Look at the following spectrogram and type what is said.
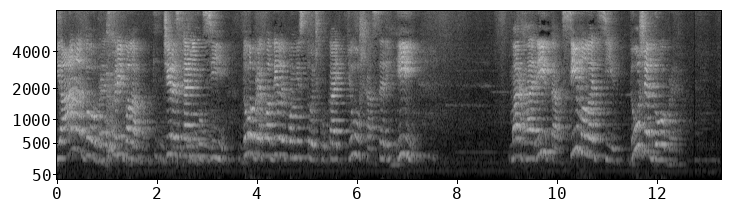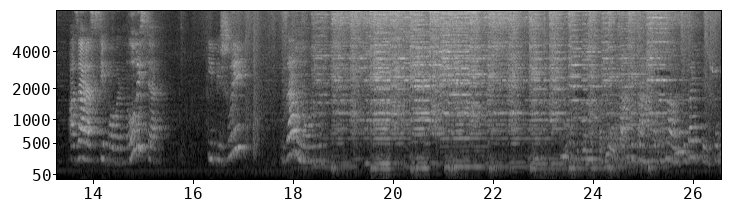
Діана добре стрибала через камінці, добре ходили по місточку Катюша, Сергій, Маргарита, всі молодці, дуже добре. А зараз всі повернулися і пішли за мною. Дайте, що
